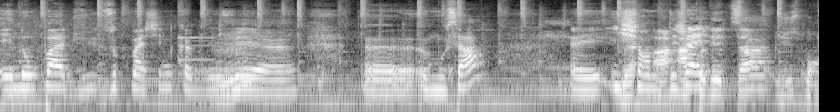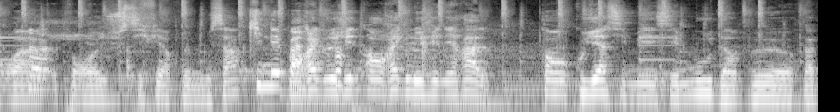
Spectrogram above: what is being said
et non pas du zouk machine comme disait Mhm. euh, euh, Moussa. Et il Mais chante à, déjà. à côté de ça, juste pour, euh, pour justifier un peu Moussa, Qui n'est pas. en règle, gé- en règle générale, quand Couillasse il met ses moods un peu euh, comme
